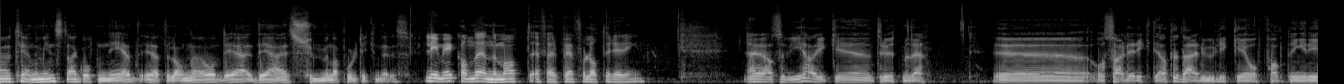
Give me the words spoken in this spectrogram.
eh, tjener minst, er gått ned i dette landet. og Det, det er summen av politikken deres. Limi, kan det ende med at Frp forlater regjeringen? Nei, altså Vi har ikke truet med det. Uh, og så er det riktig at det er ulike oppfatninger i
